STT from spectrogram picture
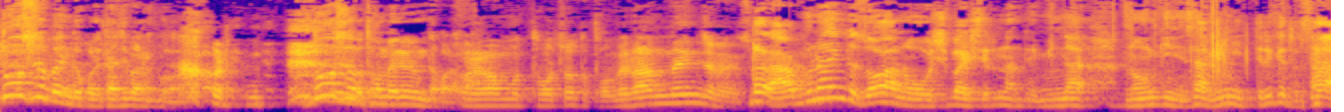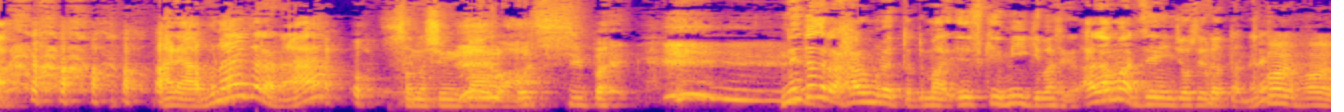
どうすればいいんだ、これ、立花君。これね。どうすれば止めれるんだ、これは。これはもうとちょっと止めらんないんじゃないですだか。から危ないんだぞ、あの、お芝居してるなんてみんな、のんきにさ、見に行ってるけどさ、あれ危ないからな、その瞬間はお。芝居。ね、だからハムレットって、まあ、SK 見に行きましたけど、あれはまあ全員女性だったんでね。はいはいはい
